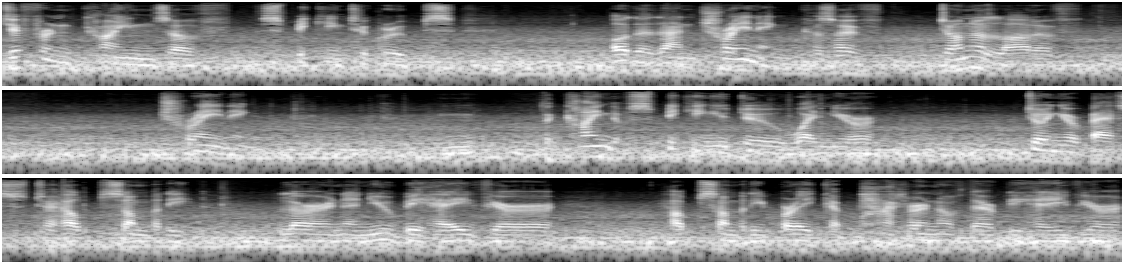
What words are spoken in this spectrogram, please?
different kinds of speaking to groups other than training because I've done a lot of training. The kind of speaking you do when you're doing your best to help somebody learn a new behavior, help somebody break a pattern of their behavior.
